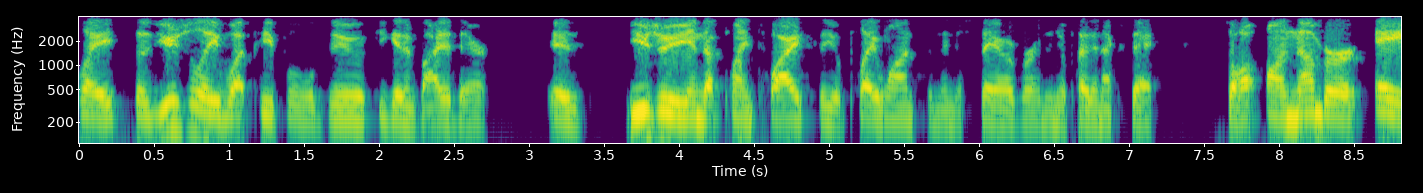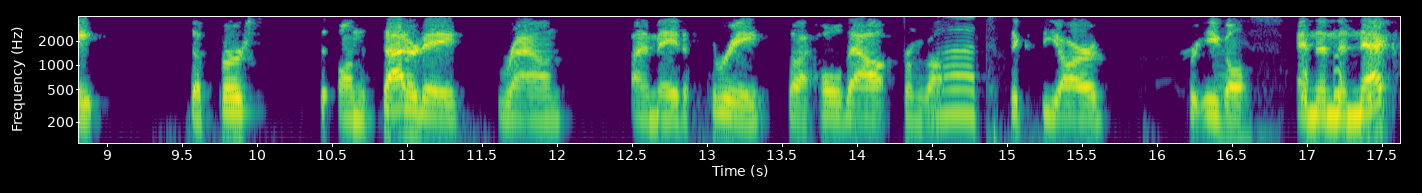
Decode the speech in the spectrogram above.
plate. So usually, what people will do if you get invited there is usually you end up playing twice. So you'll play once and then you'll stay over and then you'll play the next day. So on number eight, the first on the Saturday round, I made a three. So I hold out from about What? 60 yards for eagle Nice. and then the next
